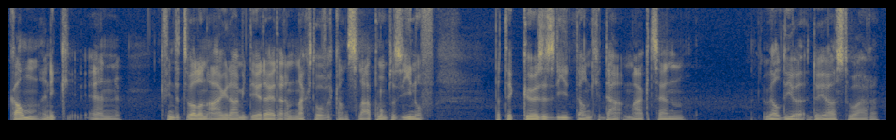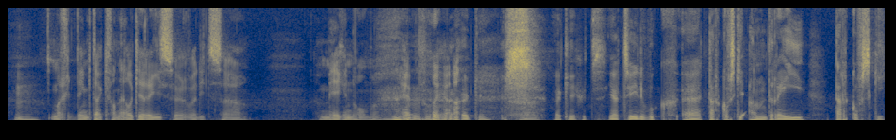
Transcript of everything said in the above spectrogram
kan. En ik, en vind het wel een aangenaam idee dat je daar een nacht over kan slapen om te zien of dat de keuzes die dan gemaakt zijn wel die, de juiste waren. Mhm. Maar ik denk dat ik van elke regisseur wel iets eh, meegenomen heb. ja. Oké, Ja. Goed. Jouw tweede boek, eh Tarkovsky, Andrei Tarkovsky,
